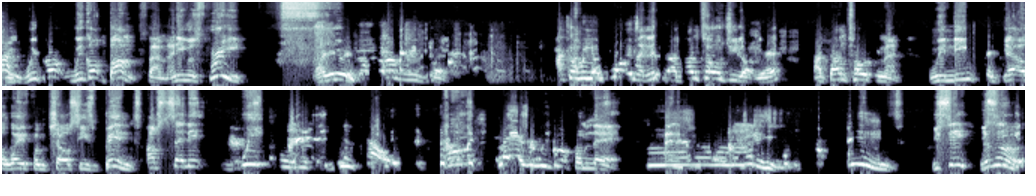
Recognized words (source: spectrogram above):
Fam, we got we got bumped, fam, and he was free. I can we man, listen, I done told you lot, yeah. I done told you, man. We need to get away from Chelsea's bins. I've said it week in, week out. How many players have we got from there? And bins. You see, you see, No, you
